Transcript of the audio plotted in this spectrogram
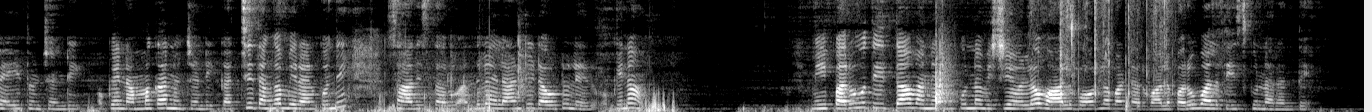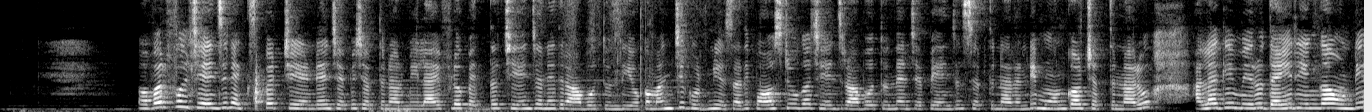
ఫెయిత్ ఉంచండి. ఓకే నమ్మకాన్ని ఉంచండి. ఖచ్చితంగా మీరు అనుకుంది సాధిస్తారు. అందులో ఎలాంటి డౌటు లేదు. ఓకేనా మీ పరువు తీద్దామని అనుకున్న విషయంలో వాళ్ళు బోర్ల పడ్డారు. వాళ్ళ పరువు వాళ్ళు తీసుకున్నారు అంతే పవర్ఫుల్ చేంజ్ని ఎక్స్పెక్ట్ చేయండి అని చెప్పి చెప్తున్నారు. మీ లైఫ్లో పెద్ద చేంజ్ అనేది రాబోతుంది. ఒక మంచి గుడ్ న్యూస్ అది పాజిటివ్గా చేంజ్ రాబోతుంది అని చెప్పి ఏంజల్స్ చెప్తున్నారండి. మూన్ గాడ్ చెప్తున్నారు. అలాగే మీరు ధైర్యంగా ఉండి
